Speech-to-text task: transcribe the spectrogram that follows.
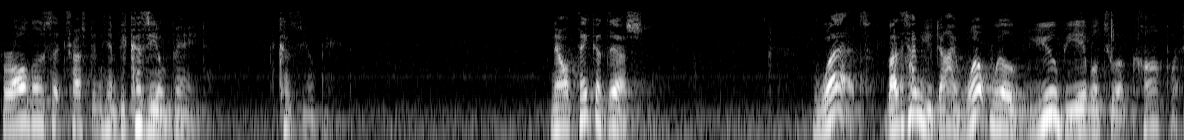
for all those that trust in him because he obeyed because he obeyed. Now, think of this. What, by the time you die, what will you be able to accomplish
